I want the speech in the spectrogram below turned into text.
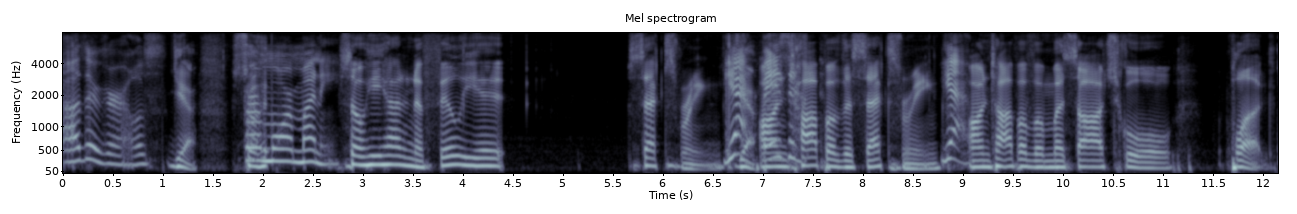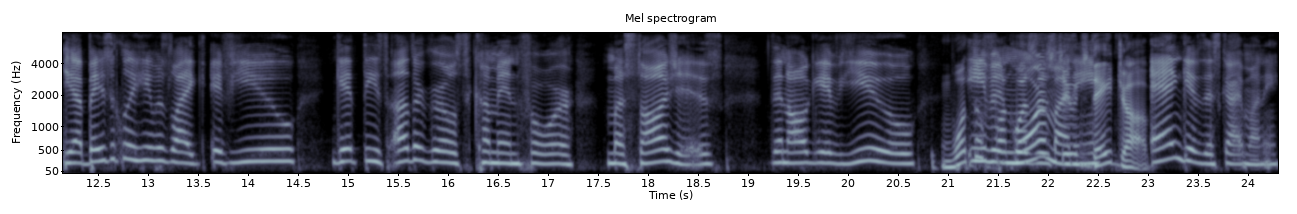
other girls yeah. So for more money. So he had an affiliate sex ring Yeah, Yeah. on basic- top of the sex ring, Yeah. on top of a massage school plug. Yeah, basically he was like, if you get these other girls to come in for massages, then I'll give you What the Even fuck more was this dude's money. day job? and give this guy money.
